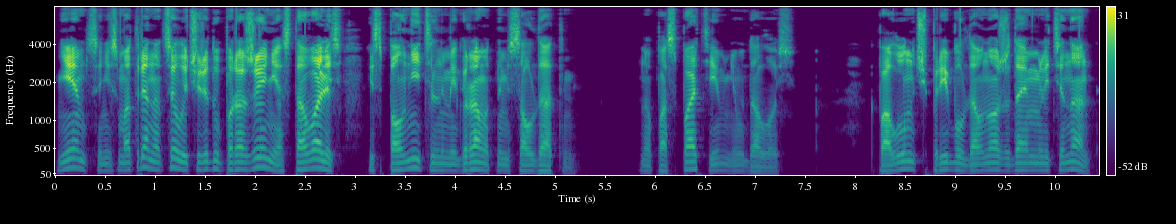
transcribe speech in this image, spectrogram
Немцы, несмотря на целую череду поражений, оставались исполнительными и грамотными солдатами. Но поспать им не удалось. К полуночи прибыл давно ожидаемый лейтенант,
